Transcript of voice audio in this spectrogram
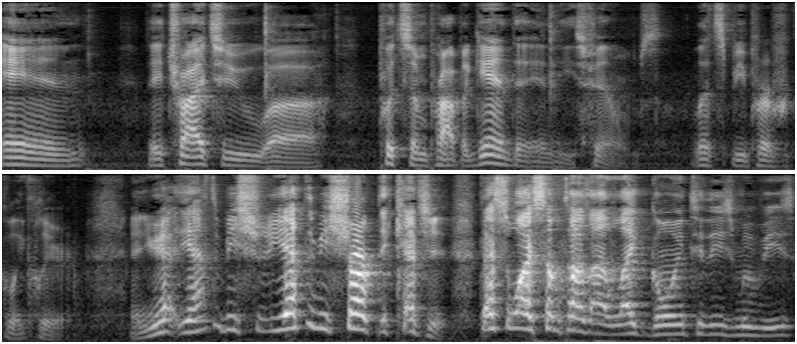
and they try to uh, put some propaganda in these films. Let's be perfectly clear. And you ha- you have to be sh- you have to be sharp to catch it. That's why sometimes I like going to these movies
